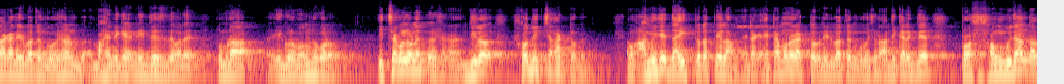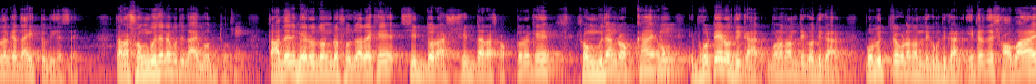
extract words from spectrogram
জায়গায় নির্বাচন কমিশন বাহিনীকে নির্দেশ দিতে পারে, তোমরা এগুলো বন্ধ করো। ইচ্ছা করলে অনেক, দৃঢ়, সদ ইচ্ছা থাকতে হবে। এবং আমি যে দায়িত্বটা পেলাম, এটা এটা মনে রাখতে হবে, নির্বাচন কমিশন আধিকারিকদের সংবিধান তাদেরকে দায়িত্ব দিয়েছে। তারা সংবিধানের প্রতি দায়বদ্ধ। তাদের মেরুদণ্ড সোজা রেখে সিদ্ধরা সিদ্ধারা শক্ত রেখে সংবিধান রক্ষা এবং ভোটের অধিকার গণতান্ত্রিক অধিকার পবিত্র গণতান্ত্রিক অধিকার এটাতে সবাই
